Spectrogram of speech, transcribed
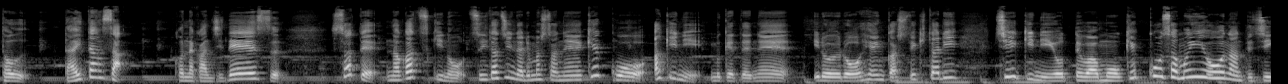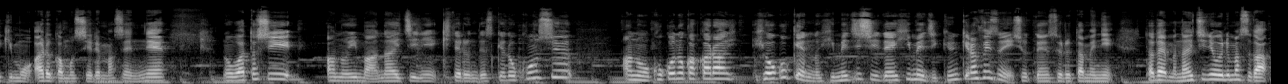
問う、大胆さ。こんな感じです。さて、長月の1日になりましたね。結構秋に向けてね、いろいろ変化してきたり、地域によってはもう結構寒いよなんて地域もあるかもしれませんね。の私、あの、今、内地に来てるんですけど、今週、あの、9日から兵庫県の姫路市で姫路キュンキラフェスに出店するために、ただいま内地におりますが、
